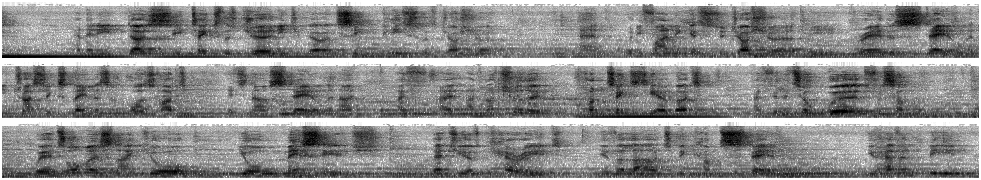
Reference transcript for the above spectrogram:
and then he does, he takes this journey to go and seek peace with Joshua. And when he finally gets to Joshua, the bread is stale, and he tries to explain, listen, it was hot, it's now stale. And I, I, I, I'm not sure the context here, but I feel it's a word for someone where it's almost like your, your message that you have carried, you've allowed to become stale. You haven't been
